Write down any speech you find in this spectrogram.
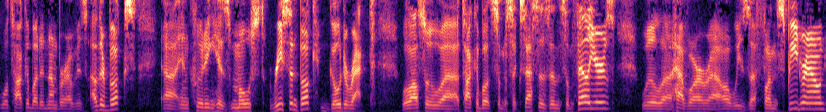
We'll talk about a number of his other books, uh, including his most recent book, Go Direct. We'll also uh, talk about some successes and some failures. We'll uh, have our uh, always fun speed round.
